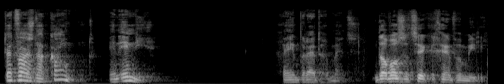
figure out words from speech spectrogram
Dat was een accountant in Indië. Geen prettig mens. Dan was het zeker geen familie.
